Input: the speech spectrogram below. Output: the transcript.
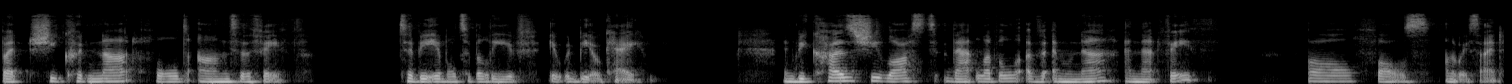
but she could not hold on to the faith to be able to believe it would be okay. And because she lost that level of emunah and that faith, all falls on the wayside.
